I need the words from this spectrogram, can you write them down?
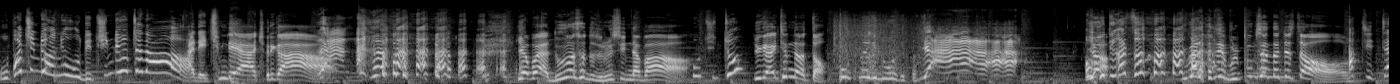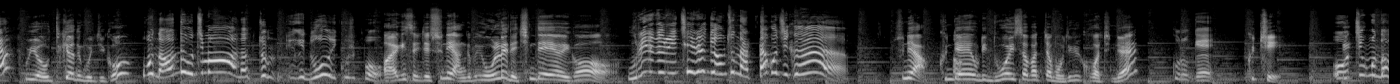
오빠 침대 아니고 내 침대였잖아 아 내 침대야. 저리 가. 야 뭐야 누워서도 누를 수 있나 봐. 어 진짜? 여기 아이템 나왔다. 어, 나 여기 누워야겠다. 야. 아, 아. 야 어디 갔어? 누가 나한테 물풍선 던졌어. 아 진짜? 어, 야 어떻게 하는 거지 이거? 오빠 나한테 오지 마. 나 좀 이게 누워 있고 싶어. 어, 알겠어 이제 순이 안 그래. 이거 원래 내 침대예요 이거. 우리들 둘이 체력이 엄청 낮다고 지금. 순이야 근데 우리 누워 있어봤자 못 이길 것 같은데? 그러게. 그치? 어 친구 나.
